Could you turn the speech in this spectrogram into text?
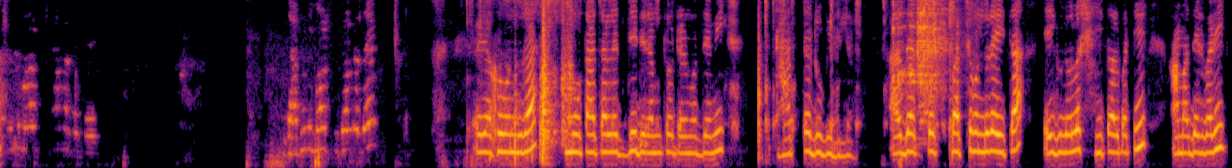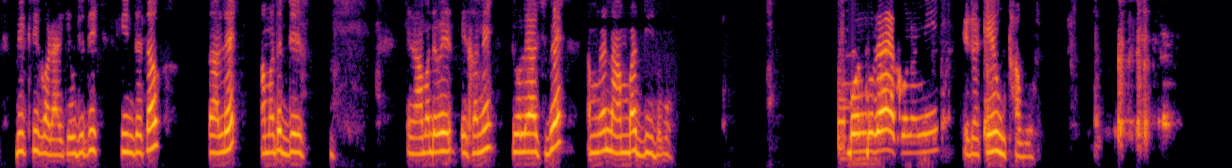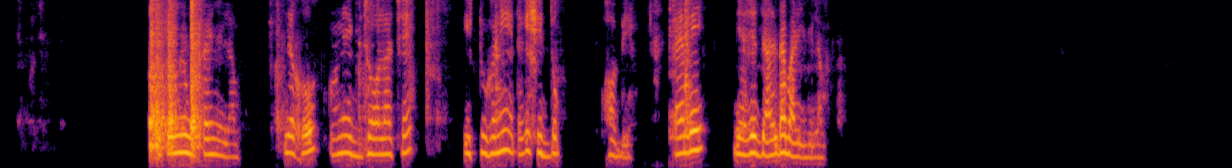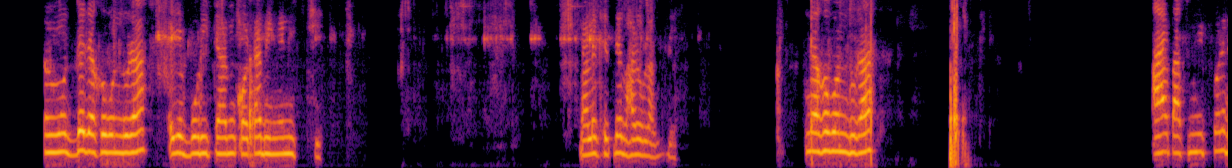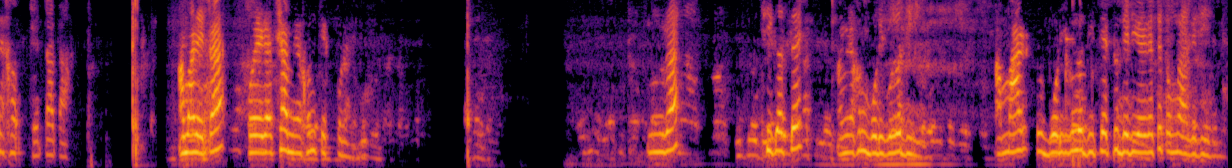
এই দেখো বন্ধুরা, মোটা চালের যে ড্রামটা, ওটার মধ্যে আমি হাতটা ডুবিয়ে দিলাম। আর দেখতে পাচ্ছ বন্ধুরা, এইটা, এইগুলো হলো শীতল পাটি আমাদের বাড়ি বিক্রি করা কেউ যদি কিনতে চাও, তাহলে আমাদের ড্রেস আমাদের এখানে চলে আসবে, আমরা নাম্বার দিয়ে দেবো। বন্ধুরা, এখন আমি এটাকে উঠাবো। আমি উঠাই নিলাম। দেখো, অনেক জল আছে। একটুখানি এটাকে সিদ্ধ হবে। তাই আমি গ্যাসের জালটা বাড়িয়ে দিলাম। ওর মধ্যে দেখো বন্ধুরা, এই যে বড়িটা আমি কটা ভেঙে নিচ্ছি। তাহলে খেতে ভালো লাগবে। দেখো বন্ধুরা, আর পাঁচ মিনিট পরে দেখা হচ্ছে, টাটা। আমার এটা হয়ে গেছে, আমি এখন চেক করে নেব। বন্ধুরা ঠিক আছে? আমি এখন বড়িগুলো দিই। আমার বড়িগুলো দিতে একটু দেরি হয়ে গেছে, তোমরা আগে দিয়ে দেবে।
